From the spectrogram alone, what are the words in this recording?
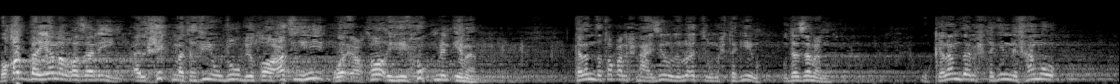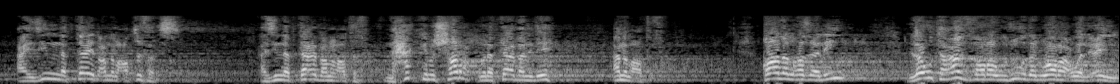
وقد بين الغزالي الحكمة في وجوب طاعته وإعطائه حكم الإمام. الكلام ده طبعا إحنا عايزينه دلوقتي ومحتاجينه وده زمن والكلام ده محتاجين نفهمه عايزين نبتعد عن العاطفة بس. عايزين نبتعد عن العاطفة. نحكم الشرع ونبتعد عن الإيه؟ عن العاطفة. قال الغزالي لو تعذر وجود الورع والعلم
